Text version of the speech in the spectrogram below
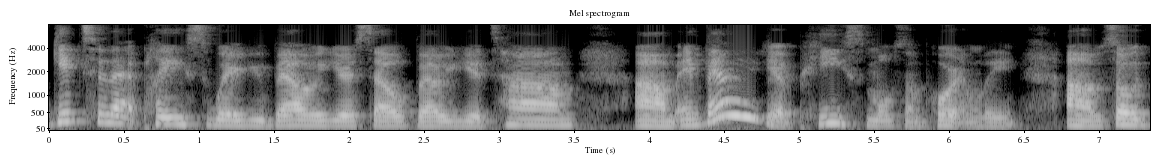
get to that place where you value yourself, value your time, um, and value your peace most importantly. Um, so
